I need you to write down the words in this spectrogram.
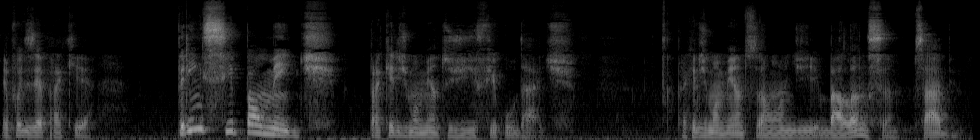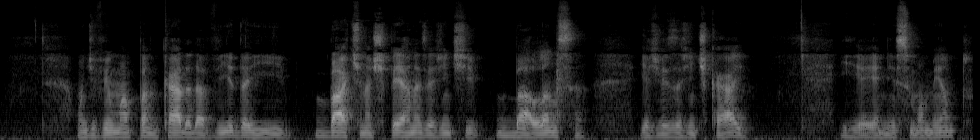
Eu vou dizer para quê? Principalmente para aqueles momentos de dificuldade. Para aqueles momentos onde balança, sabe? Onde vem uma pancada da vida e bate nas pernas e a gente balança e às vezes a gente cai. E é nesse momento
